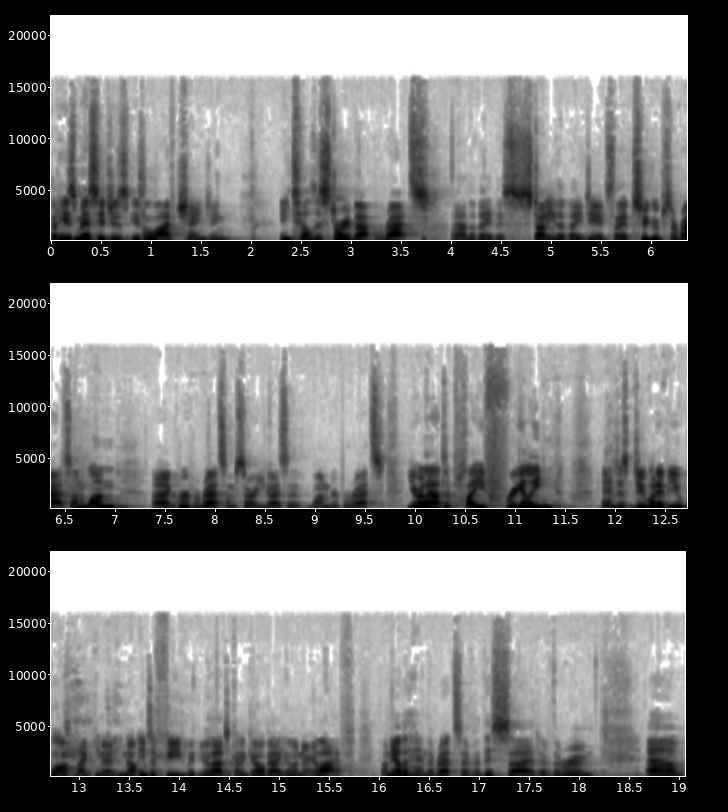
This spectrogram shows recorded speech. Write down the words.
But his message is, is life changing he tells this story about rats, uh, that they, this study that they did. So they had two groups of rats. On one uh, group of rats, I'm sorry, you guys are one group of rats, you're allowed to play freely and just do whatever you want. Like, you know, you're not interfered with. You're allowed to kind of go about your ordinary life. On the other hand, the rats over this side of the room, um,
